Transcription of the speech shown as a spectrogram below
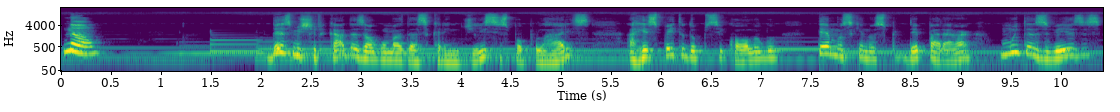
não. Desmistificadas algumas das crendices populares a respeito do psicólogo, temos que nos deparar muitas vezes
